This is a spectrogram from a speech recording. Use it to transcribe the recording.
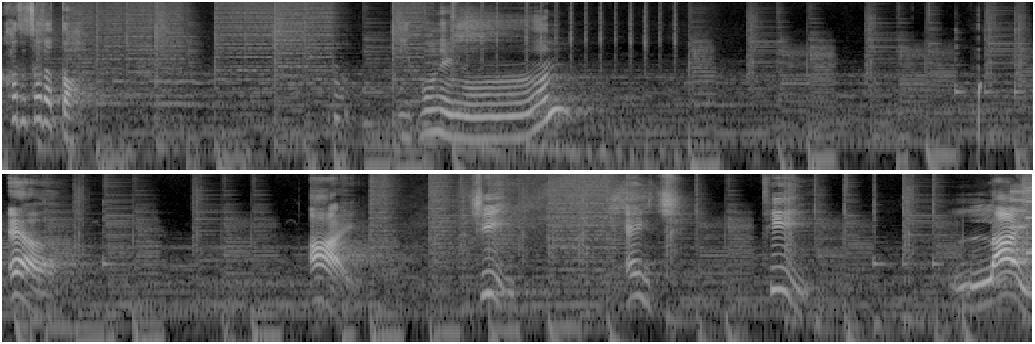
카드 찾았다. 이번에는 L I G H T Light.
